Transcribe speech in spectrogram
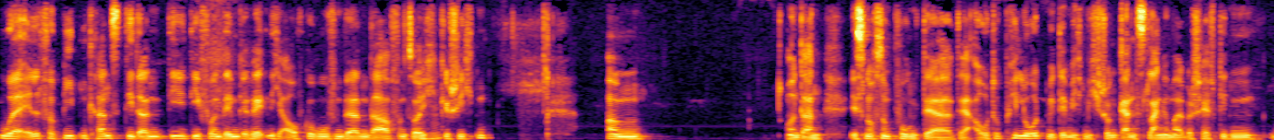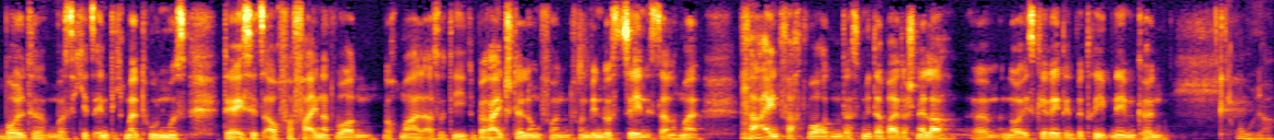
URL verbieten kannst, die dann, die, die von dem Gerät nicht aufgerufen werden darf und solche mhm. Geschichten. Ähm, und dann ist noch so ein Punkt der, der Autopilot, mit dem ich mich schon ganz lange mal beschäftigen wollte, was ich jetzt endlich mal tun muss. Der ist jetzt auch verfeinert worden nochmal. Also die, die Bereitstellung von, von Windows 10 ist da nochmal mhm. vereinfacht worden, dass Mitarbeiter schneller ähm, ein neues Gerät in Betrieb nehmen können. Oh, ja.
